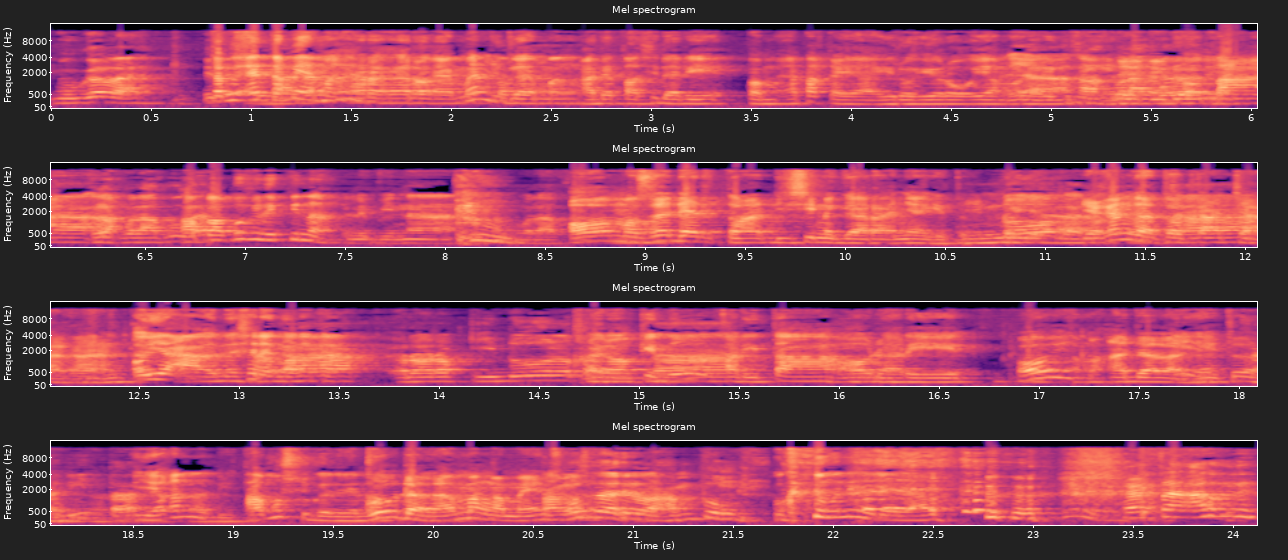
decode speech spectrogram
Google lah. tapi eh, tapi emang hero-hero ML juga emang adaptasi dari pem, apa kayak hero-hero yang Iya, ada di, Dota. Filipina, lapu-lapu kan. Apa apa Filipina? Filipina. Oh, maksudnya dari tradisi negaranya gitu. Indo, Iya. Ya kan nggak kaca kan. Oh iya, Indonesia ada ya. Sama Roro Kidul, Hero Kidul, Kadita, oh dari Oh, ada lagi Iya, tuh. Kadita. Iya kan Tamus juga dari Gue udah lama nggak main. Tamus dari Lampung. Bukan ini udah. Nggak tahu nih.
